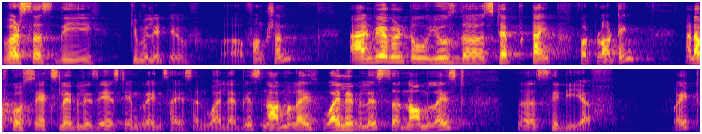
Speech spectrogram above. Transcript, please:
versus the cumulative uh, function and we are going to use the step type for plotting and of course, x label is ASTM grain size and y label is normalized, y label is uh, normalized uh, CDF right.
